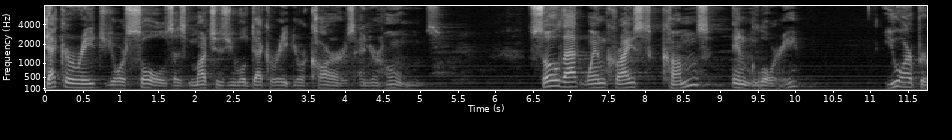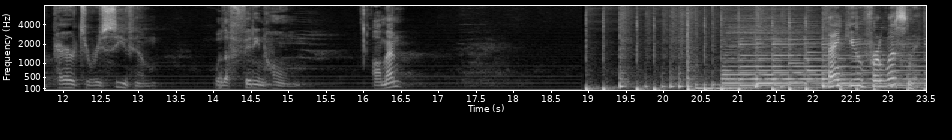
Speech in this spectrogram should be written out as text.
Decorate your souls as much as you will decorate your cars and your homes, so that when Christ comes in glory, you are prepared to receive him with a fitting home. Amen. Thank you for listening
